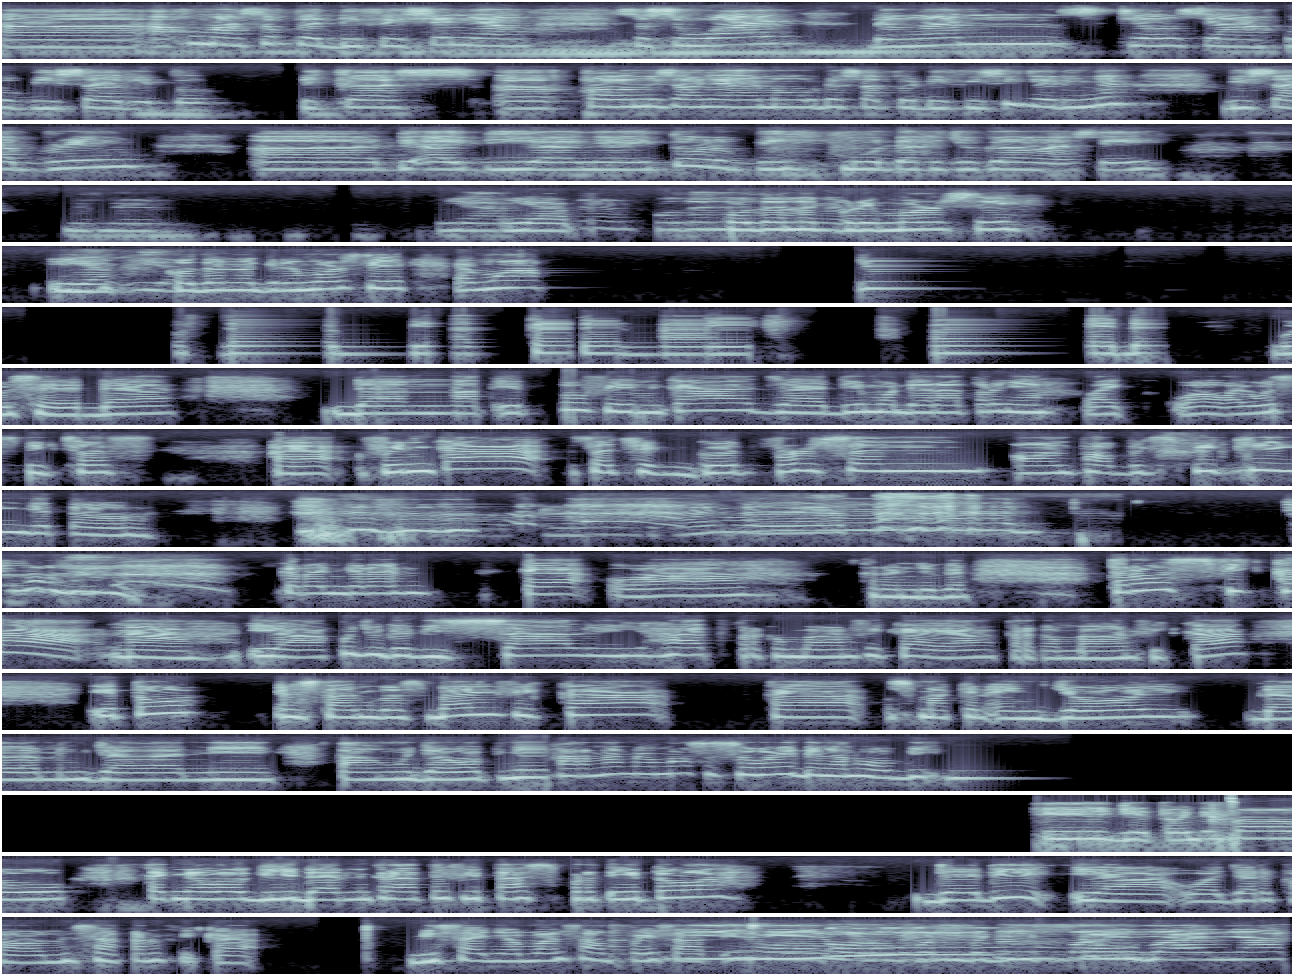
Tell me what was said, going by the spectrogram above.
uh, aku masuk ke division yang sesuai dengan skills yang aku bisa gitu because uh, kalau misalnya emang udah satu divisi jadinya bisa bring uh, di idenya itu lebih mudah juga nggak sih? Iya. Iya, Hmm. couldn't agree more sih. Iya, Iya. couldn't agree more sih. Emang aku juga by uh, Bu Seda dan saat itu Vinka jadi moderatornya like wow I was speechless kayak Vinka such a good person on public speaking gitu. Keren-keren kayak wah keren juga. Terus Vika. Nah ya aku juga bisa lihat perkembangan Vika ya. Perkembangan Vika itu as time goes by Vika kayak semakin enjoy dalam menjalani tanggung jawabnya. Karena memang sesuai dengan hobi gitu. Ini bau teknologi dan kreativitas seperti itulah. Jadi ya wajar kalau misalkan Vika bisa nyaman sampai saat Ini ini walaupun walaupun begitu banyak. banyak.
